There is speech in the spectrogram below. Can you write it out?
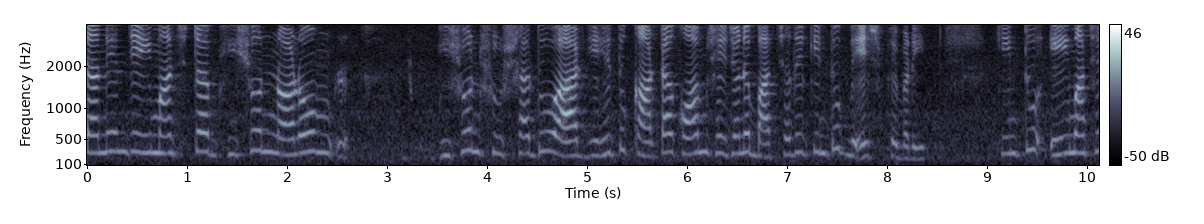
জানেন যে এই মাছটা ভীষণ নরম, ভীষণ সুস্বাদু, আর যেহেতু কাঁটা কম, সেই জন্য বাচ্চাদের কিন্তু বেশ ফেভারিট কিন্তু এই মাছে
